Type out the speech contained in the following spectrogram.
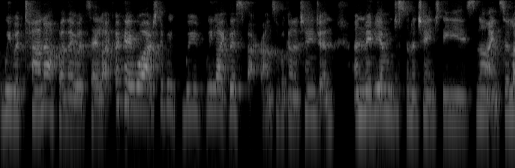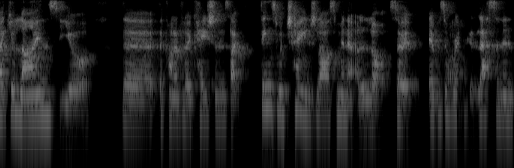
we would turn up and they would say like, okay, well, actually we, we, we like this background, so we're going to change it. And, and maybe I'm just going to change these lines. So like your lines, your, the, the kind of locations, like things would change last minute a lot. So it, it was a wow. really good lesson in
